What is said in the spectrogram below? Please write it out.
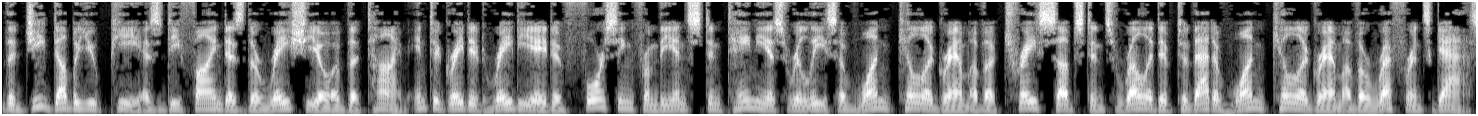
The GWP is defined as the ratio of the time-integrated radiative forcing from the instantaneous release of 1 kg of a trace substance relative to that of 1 kg of a reference gas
